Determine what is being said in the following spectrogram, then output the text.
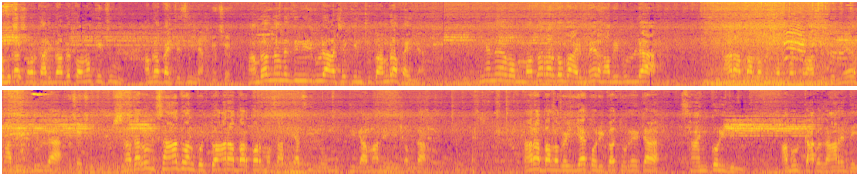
আমরা সরকারিভাবে কোনো কিছু আমরা পাইতেছি না। আচ্ছা। আমরা নামে জিনিসগুলো আছে কিন্তু আমরা পাই না। এখানে মজার বাইর মেয়ের হাবিবুল্লাহ। আর আব্বার লগে সম্পর্ক আছে তো, মেয়ের হাবিবুল্লাহ। আচ্ছা আচ্ছা। সাধারণ দোয়ান করতো আর আব্বার কর্মচারী আছিল মুক্তি গামালি সম্রাট আর আব্বার লগে ইয়া করি কয় তোরে এটা সাইন করে দিবি। আবুর কাগজ আরে দে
